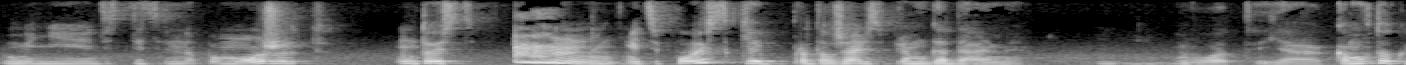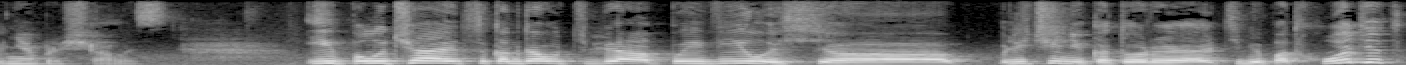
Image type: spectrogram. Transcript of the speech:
мне действительно поможет. Ну, то есть эти поиски продолжались прям годами. Mm-hmm. Вот, я кому только не обращалась. И получается, когда у тебя появилось э, лечение, которое тебе подходит,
